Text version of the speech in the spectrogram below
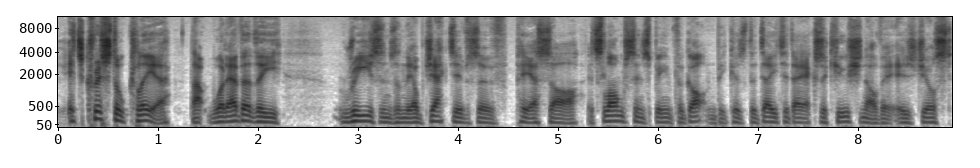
it's crystal clear that whatever the reasons and the objectives of PSR, it's long since been forgotten because the day to day execution of it is just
